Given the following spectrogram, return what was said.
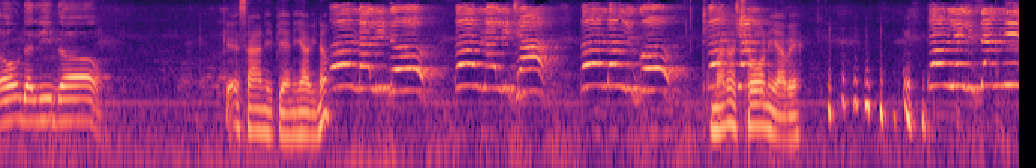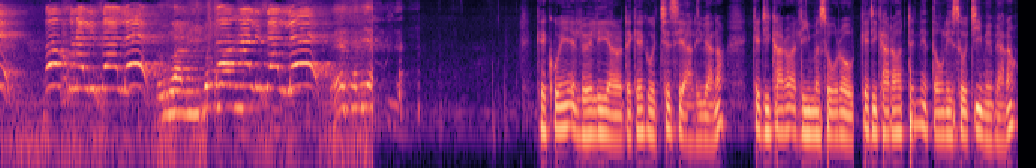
လုံးတလီတော့ကဲအစားနေပြန်နေရပြီနော်ဒီမှာတော့ချောနေရပဲငါလီတော့ငါလီစားလေအဲခရီးကဲကိုင်းအလွဲလေးရတော့တကယ်ကိုချစ်စရာလေးဗျာနော်ကေဒီခါတော့အလီမဆိုးတော့ကေဒီခါတော့တစ်နှစ်သုံးလေးဆိုကြည့်မယ်ဗျာနော်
